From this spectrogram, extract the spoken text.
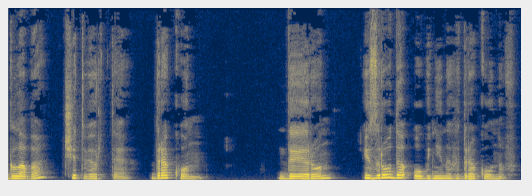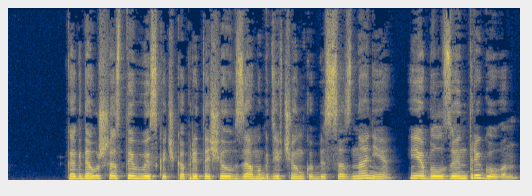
Глава четвертая. Дракон. Дейрон из рода огненных драконов. Когда ушастый выскочка притащил в замок девчонку без сознания, я был заинтригован.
